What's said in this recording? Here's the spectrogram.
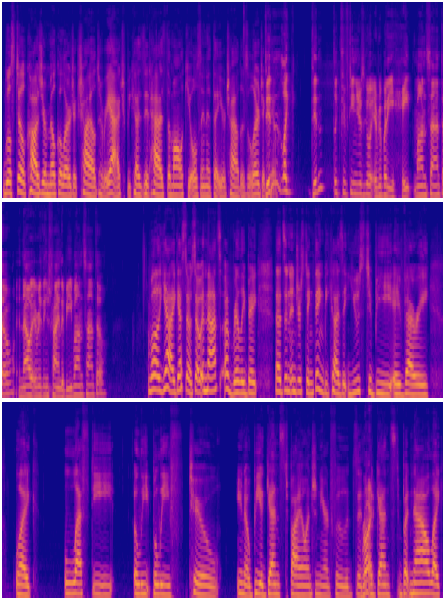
will still cause your milk allergic child to react because it has the molecules in it that your child is allergic Didn't to like didn't like 15 years ago everybody hate Monsanto and now everything's trying to be Monsanto? Well, yeah, I guess so. So, and that's a really big, that's an interesting thing because it used to be a very like lefty elite belief to, you know, be against bioengineered foods and Right. against, but now like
